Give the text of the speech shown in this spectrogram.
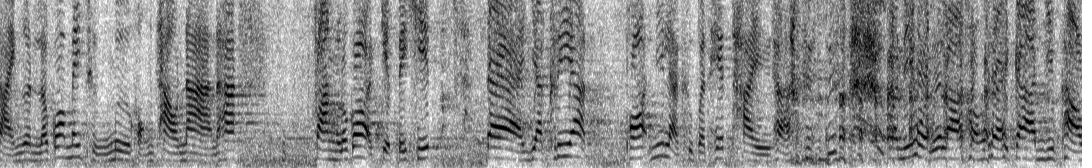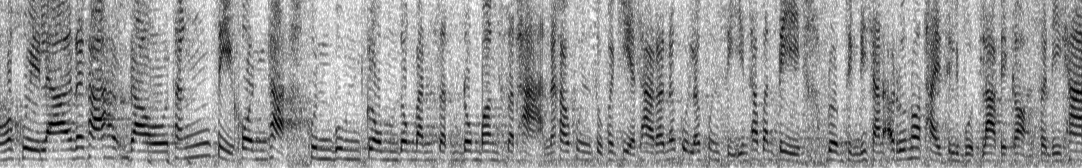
จ่ายเงิน แล้วก็ไม่ถึงมือของชาวนานะคะ ฟังแล้วก็เก็บไปคิด แต่อย่าเครียด เพราะนี่แหละคือประเทศไทยค่ะ วันนี้หมดเวลาของรายการหยิบข่าวมาคุยแล้วนะคะ เราทั้ง 4 คนค่ะ คุณบุญกลมดงบันสดงบังสถานนะคะ คุณสุภเกียรติธารณกุลและคุณศรีอินทบันตี รวมถึงดิฉันอรุโนไทยศิริบุตรลาไปก่อน สวัสดีค่ะ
